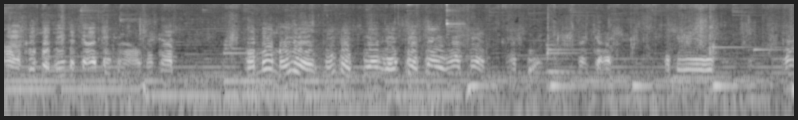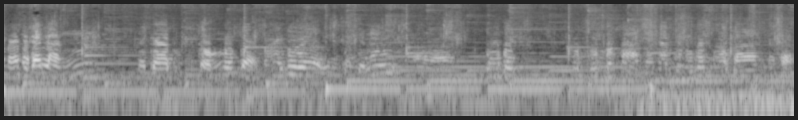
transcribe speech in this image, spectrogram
อ่าคือบทนี้ตะกร้าสีขาวนะครับผมไม่เหมือนเลยสีเขียวหรือเขียวใจครับเนี่ยครับนะครับมีห้องน้ำด้านหลังนะครับสองมุมแบบไม้ด้วยนะครับจะเล่าเอ่อว่าเป็นมุมประสาทนะครับเป็นมุมชาบ้านนะครับ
